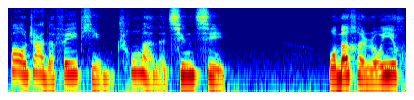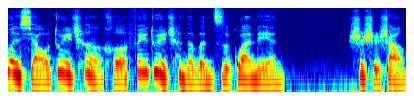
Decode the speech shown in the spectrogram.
爆炸的飞艇充满了氢气。我们很容易混淆对称和非对称的文字关联。事实上，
